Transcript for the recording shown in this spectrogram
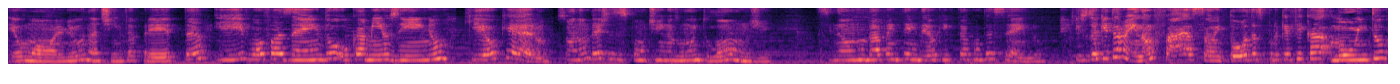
eu molho na tinta preta e vou fazendo o caminhozinho que eu quero. Só não deixa esses pontinhos muito longe, senão não dá pra entender o que que tá acontecendo. Isso daqui também, não façam em todas porque fica muito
